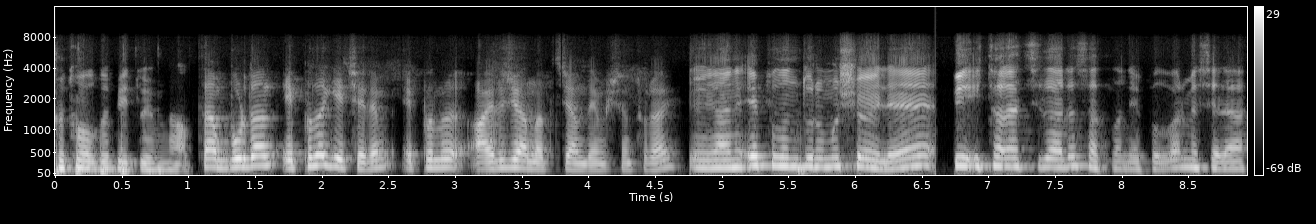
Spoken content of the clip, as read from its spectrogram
kötü olduğu bir duyumunu aldım. Tamam buradan Apple'a geçelim. Apple'ı ayrıca anlatacağım demiştin Turay. E, Yani Apple'ın durumu şöyle. Bir ithalatçılarda satılan Apple var. Mesela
